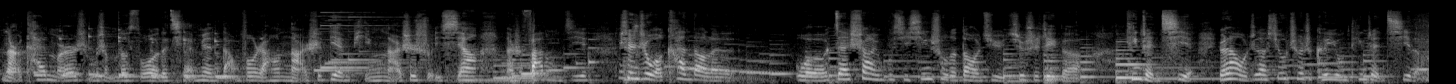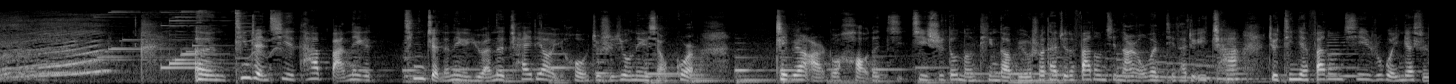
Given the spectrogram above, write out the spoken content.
哪儿开门什么什么的，所有的前面挡风，然后哪儿是电瓶，哪儿是水箱，哪儿是发动机，甚至我看到了。我在上一部戏新术的道具就是这个听诊器，原来我知道修车是可以用听诊器的。嗯，听诊器它把那个听诊的那个圆的拆掉以后，就是用那个小棍儿，这边耳朵好的技技师都能听到。比如说他觉得发动机哪有问题，他就一插就听见发动机如果应该是，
